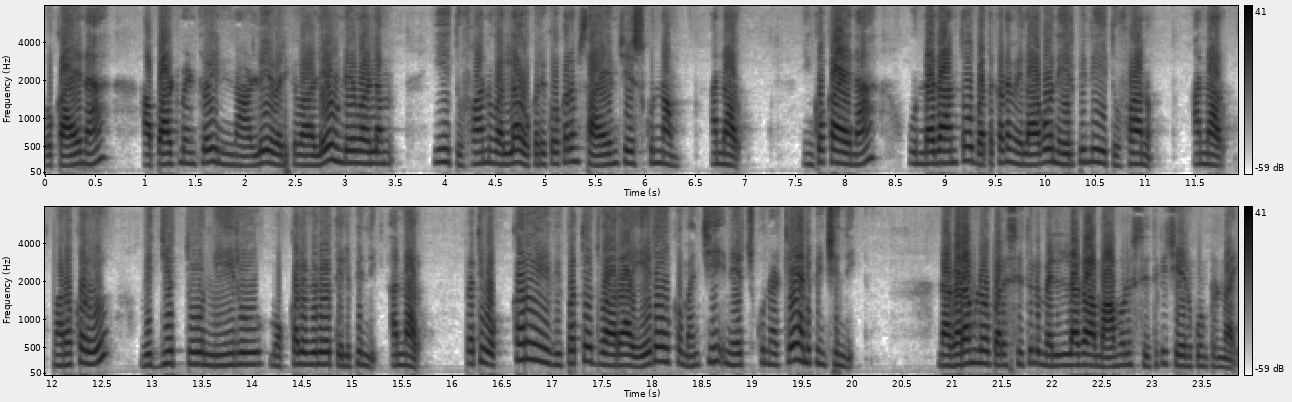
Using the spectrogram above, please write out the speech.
ఒక ఆయన అపార్ట్మెంట్లో ఇన్నాళ్ళు ఎవరికి వాళ్ళే ఉండేవాళ్ళం. ఈ తుఫాను వల్ల ఒకరికొకరం సాయం చేసుకున్నాం అన్నారు. ఇంకొక ఆయన ఉన్నదాంతో బతకడం ఎలాగో నేర్పింది ఈ తుఫాను అన్నారు. మరొకరు విద్యుత్తు నీరు మొక్కల విలువ తెలిపింది అన్నారు. ప్రతి ఒక్కరూ ఈ విపత్తు ద్వారా ఏదో ఒక మంచి నేర్చుకున్నట్లే అనిపించింది. నగరంలో పరిస్థితులు మెల్లగా మామూలు స్థితికి చేరుకుంటున్నాయి.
